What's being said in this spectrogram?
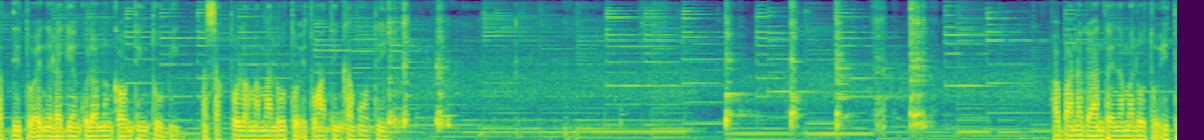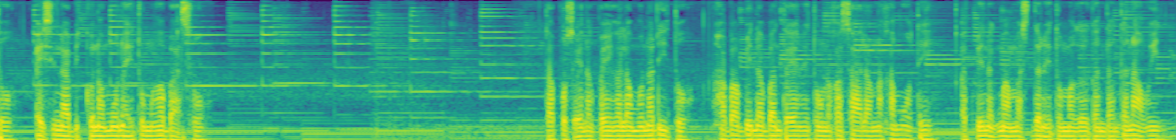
At dito ay nilagyan ko lang ng kaunting tubig na sakto lang na maluto itong ating kamuti. Habang nag-aantay na maluto ito, ay sinabit ko na muna itong mga baso. Tapos ay nagpahinga lang muna dito habang binabantayan itong nakasalang na kamote at pinagmamasdan itong magagandang tanawin.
